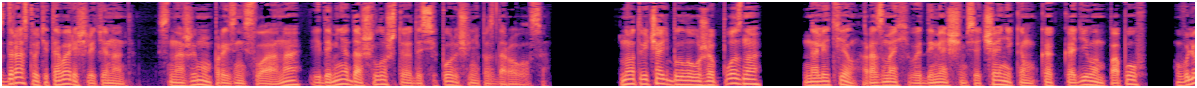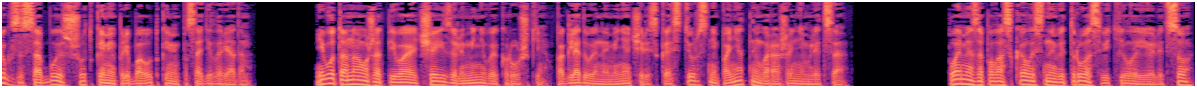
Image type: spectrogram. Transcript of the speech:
«Здравствуйте, товарищ лейтенант», — с нажимом произнесла она, и до меня дошло, что я до сих пор еще не поздоровался. Но отвечать было уже поздно. Налетел, размахивая дымящимся чайником, как кадилом Попов, увлек за собой с шутками-прибаутками посадил рядом. И вот она уже отпивает чай из алюминиевой кружки, поглядывая на меня через костер с непонятным выражением лица. Пламя заполоскалось на ветру, осветило ее лицо,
